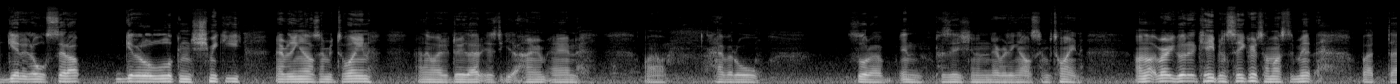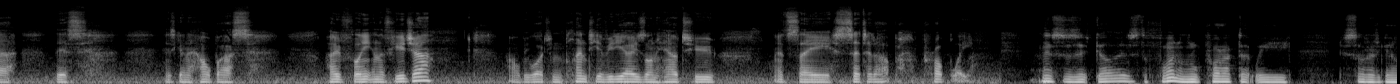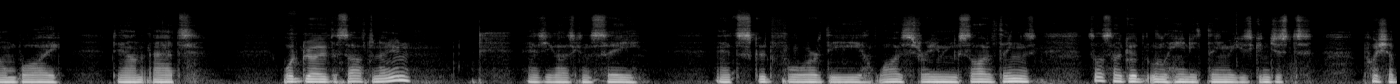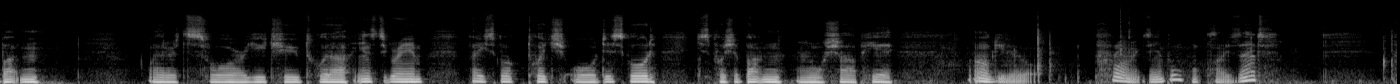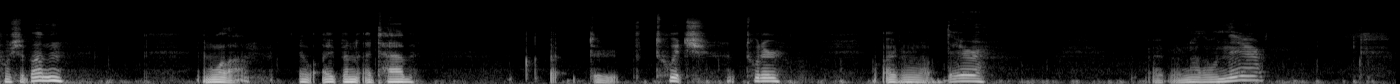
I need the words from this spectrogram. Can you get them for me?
get it all set up, get it all looking schmicky and everything else in between. And the way to do that is to get home and have it all sort of in position and everything else in between. I'm not very good at keeping secrets, I must admit, but uh, this is going to help us hopefully in the future. I'll be watching plenty of videos on how to, let's say, set it up properly. This is it guys, the final little product that we decided to go and buy down at Woodgrove this afternoon. As you guys can see, it's good for the live streaming side of things. It's also a good little handy thing because you can just push a button, whether it's for YouTube, Twitter, Instagram, Facebook, Twitch, or Discord. Just push a button and it will show up here. I'll give you a prime example, we'll close that, push a button, and voila, it will open a tab. Uh, to Twitch, Twitter, we'll open it up there, open another one there,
